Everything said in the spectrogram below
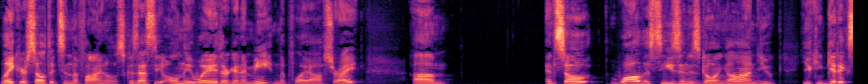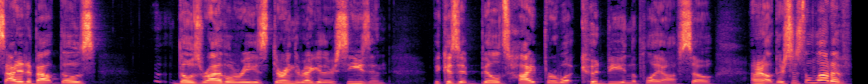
Lakers Celtics in the finals because that's the only way they're going to meet in the playoffs, right? Um, and so while the season is going on, you you can get excited about those those rivalries during the regular season because it builds hype for what could be in the playoffs. So I don't know. There's just a lot of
